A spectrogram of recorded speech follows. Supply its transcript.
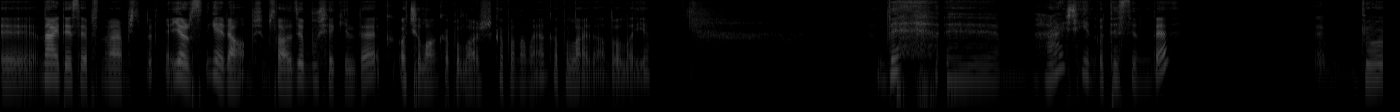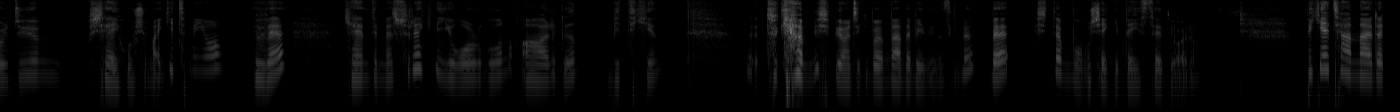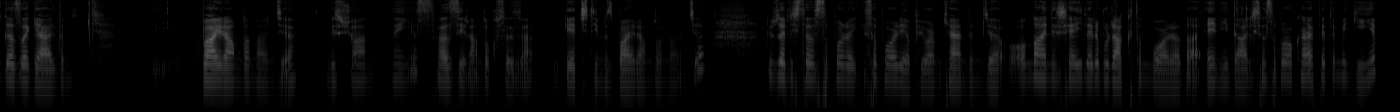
eee, neredeyse hepsini vermiştim dedim ya yarısını geri almışım sadece bu şekilde açılan kapılar, kapanamayan kapılardan dolayı. Ve eee, her şeyin ötesinde gördüğüm şey hoşuma gitmiyor ve kendimi sürekli yorgun, argın, bitkin, tükenmiş bir önceki bölümden de bildiğiniz gibi ve işte bu bu şekilde hissediyorum. Bir geçenlerde gaza geldim. Bayramdan önce. Biz şu an neyiz? Haziran, 9 Haziran. Geçtiğimiz bayramdan önce. Güzel işte spor, spor yapıyorum kendimce. Onda hani şeyleri bıraktım bu arada. En ideal işte spor kıyafetimi giyip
